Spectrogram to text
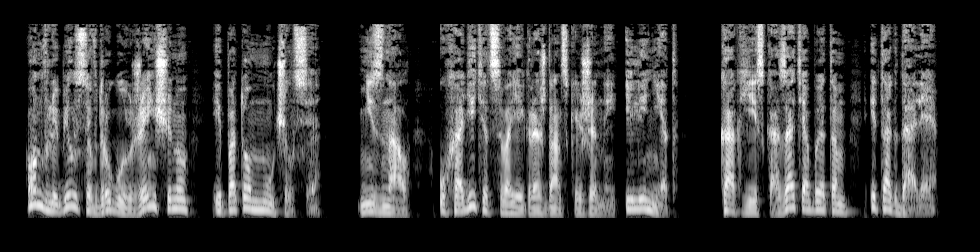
Он влюбился в другую женщину и потом мучился. Не знал, уходить от своей гражданской жены или нет, как ей сказать об этом и так далее.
